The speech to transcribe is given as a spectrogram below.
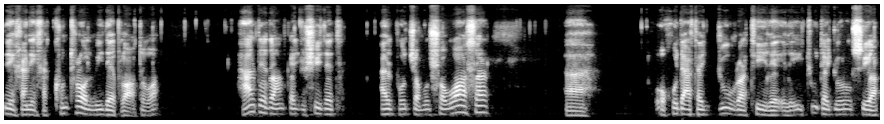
نیخه نیخه کنترل میده پلاتوا هل دیدان که جوشیدت الپوچم و شواسر و خودت جورا تیله الی توتا جروسیا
